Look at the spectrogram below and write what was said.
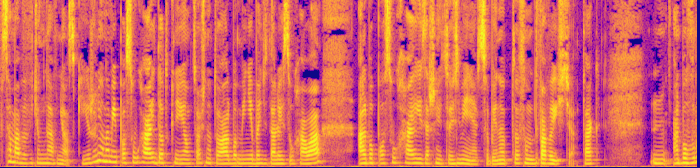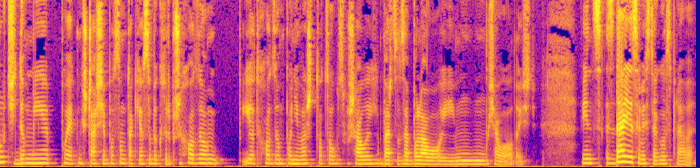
sama wyciągnęła wnioski. Jeżeli ona mnie posłucha i dotknie ją coś, no to albo mnie nie będzie dalej słuchała, albo posłucha i zacznie coś zmieniać sobie. No to są dwa wyjścia, tak? Mm, albo wróci do mnie po jakimś czasie, bo są takie osoby, które przychodzą i odchodzą, ponieważ to, co usłyszały, ich bardzo zabolało i musiało odejść. Więc zdaję sobie z tego sprawę.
